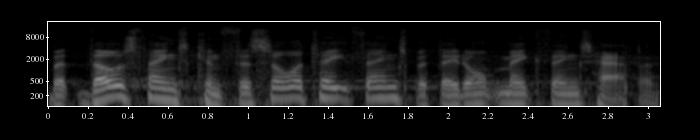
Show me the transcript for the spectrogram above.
but those things can facilitate things, but they don't make things happen.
